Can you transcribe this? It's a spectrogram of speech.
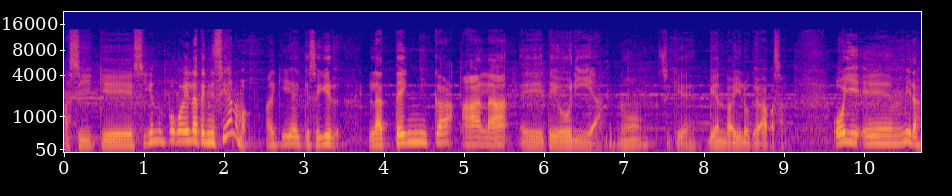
Así que siguiendo un poco ahí la tecnicidad nomás, aquí hay que seguir la técnica a la eh, teoría, ¿no? Así que viendo ahí lo que va a pasar. Oye, eh, mira,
